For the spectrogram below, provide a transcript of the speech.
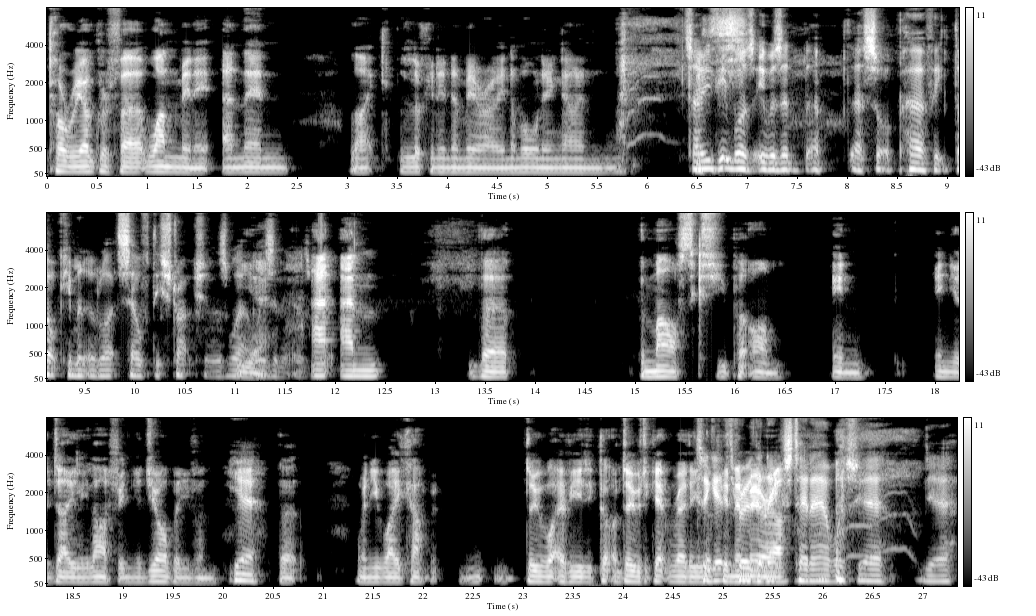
choreographer one minute, and then like looking in the mirror in the morning and So it was it was a, a, a sort of perfect document of like self destruction as well, Yeah. isn't it? As well? and the the masks you put on in in your daily life, in your job, even Yeah, that when you wake up, do whatever you've got to do to get ready, to look get in the through the, mirror. next 10 hours. Yeah, yeah.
